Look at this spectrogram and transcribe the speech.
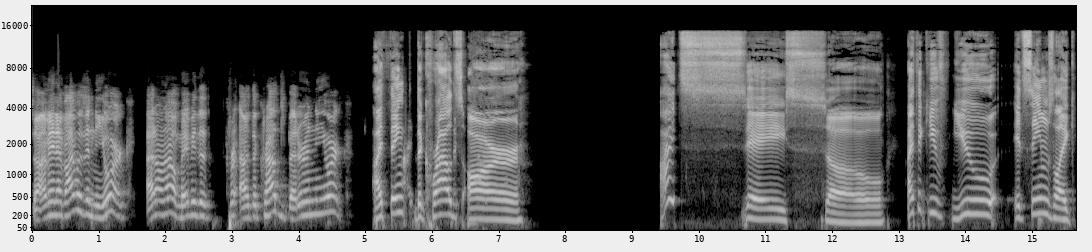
So I mean, if I was in New York, I don't know. Maybe the are the crowds better in New York. I think the crowds are. I'd say so. I think you've you. It seems like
